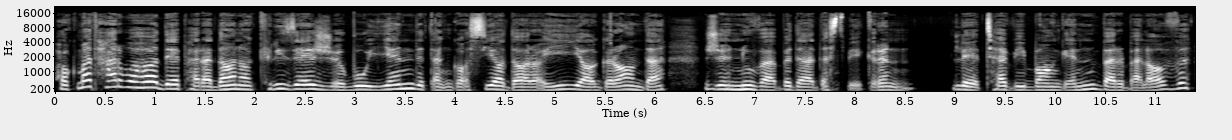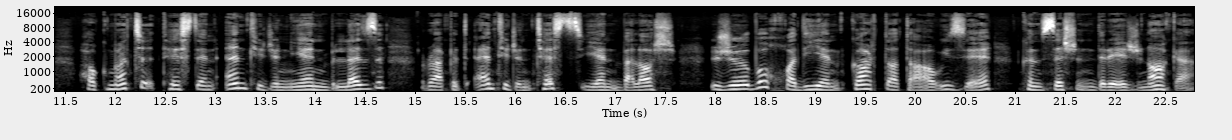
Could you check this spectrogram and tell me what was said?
حکومت هر وها ده پردانا کریز جبو یند تنگاسیا دارایی یا گرانده جنوو بده دست بکرن. لی تاوی بانگن بر بلاو حکمت تستن انتیجن ین بلز رپید انتیجن تست ین بلاش جبو خودین کارتا تعویزه کنسشن دریج ناکه.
